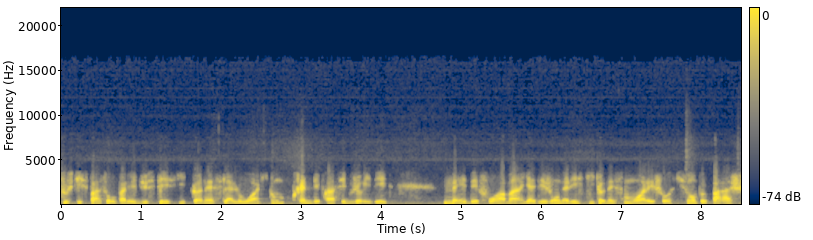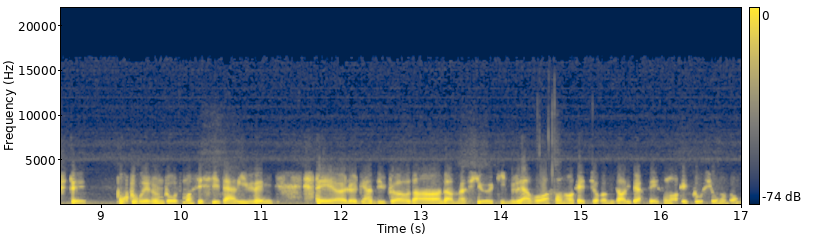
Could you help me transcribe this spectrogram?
tout ce qui se passe au palais de justice, qui connaissent la loi, qui comprennent les principes juridiques. Mais des fois, ben, il y a des journalistes qui connaissent moins les choses, qui sont un peu parachutés pour couvrir une cause. Moi, c'est ce qui est arrivé. C'était euh, le garde du corps d'un mafieux qui devait avoir son enquête sur remise en liberté, son enquête caution, donc.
